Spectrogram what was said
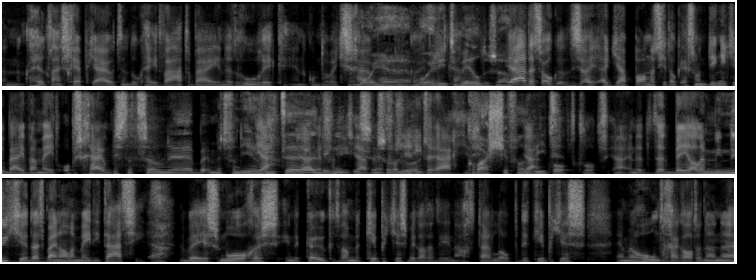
een, heel klein schepje uit. En dan doe ik heet water bij. En dat roer ik. En dan komt er een beetje schuim mooi, op. Mooi ritueel dus ook. Ja, dat is ook dat is uit Japan. Er zit ook echt zo'n dingetje bij waarmee het opschuimt. Is dat zo'n uh, met van die rieten ja, met dingetjes? Van die, ja, van die rieten raagjes. Kwastje van ja, riet. klopt, klopt. Ja, en dat, dat ben je al een minuutje. Dat is bijna al een meditatie. Ja. Dan ben je s'morgens in de keuken, terwijl mijn kippetjes, ben ik altijd in de achtertuin lopen de kippetjes. En mijn hond ga ik altijd dan, uh,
